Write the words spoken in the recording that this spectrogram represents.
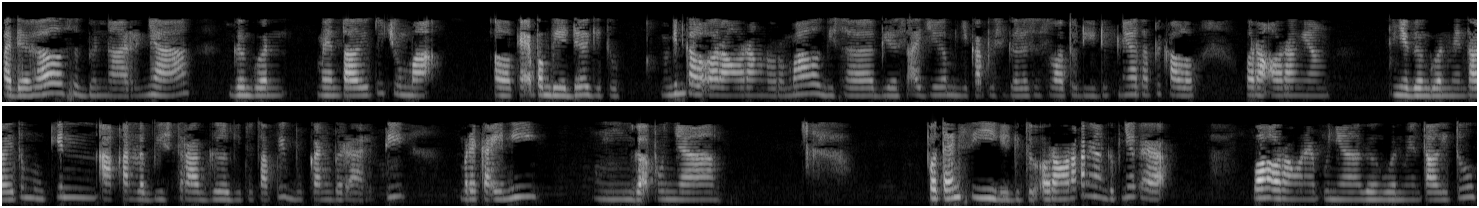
Padahal sebenarnya gangguan mental itu cuma uh, kayak pembeda gitu mungkin kalau orang-orang normal bisa biasa aja menyikapi segala sesuatu di hidupnya tapi kalau orang-orang yang punya gangguan mental itu mungkin akan lebih struggle gitu. Tapi bukan berarti mereka ini mm, nggak mm, punya potensi kayak gitu. Orang-orang kan nganggapnya kayak wah orang-orang yang punya gangguan mental itu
